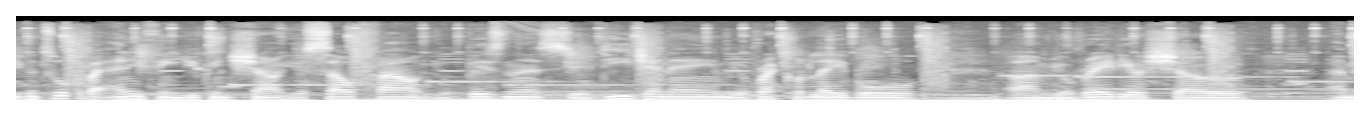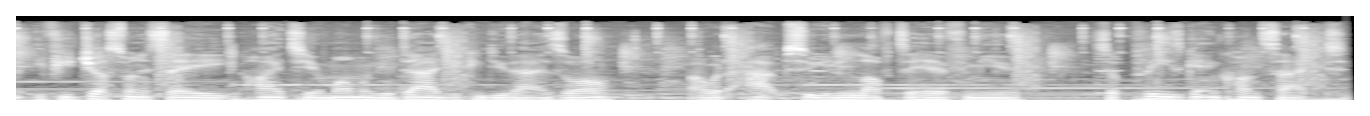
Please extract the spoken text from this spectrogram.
You can talk about anything. You can shout yourself out, your business, your DJ name, your record label, um, your radio show. Um, if you just want to say hi to your mom or your dad, you can do that as well. I would absolutely love to hear from you. So please get in contact.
